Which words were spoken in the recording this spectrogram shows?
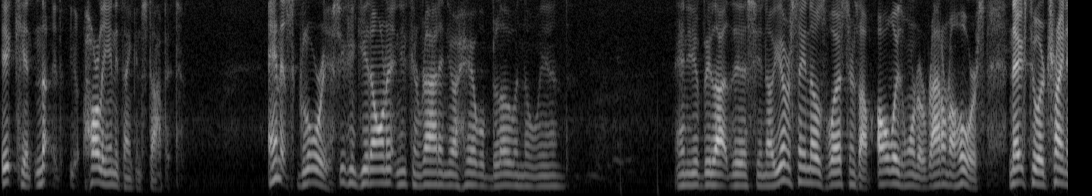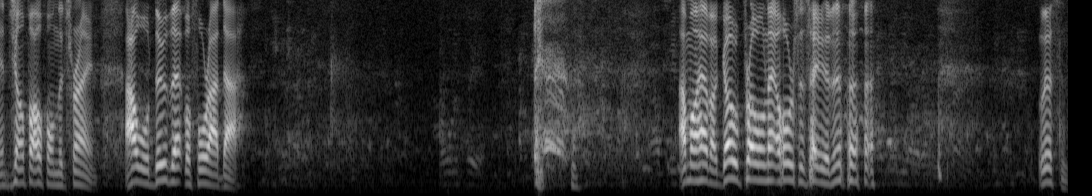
It can, hardly anything can stop it. And it's glorious. You can get on it and you can ride and your hair will blow in the wind and you'd be like this, you know. You ever seen those westerns? I've always wanted to ride on a horse next to a train and jump off on the train. I will do that before I die. I'm gonna have a GoPro on that horse's head. Listen,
